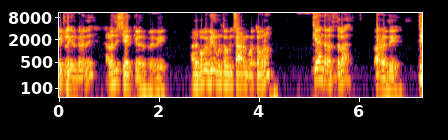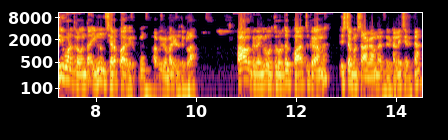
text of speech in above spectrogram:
வீட்டில் இருக்கிறது அல்லது சேர்க்கையில் இருக்கிறது. அது போக வீடு கொடுத்தவரும் சாரம் கொடுத்தவரும் கேந்திரத்துல வர்றது. திரிகோணத்துல வந்தா இன்னும் சிறப்பாக இருக்கும் அப்படிங்கிற மாதிரி எடுத்துக்கலாம். பாவகிரகங்கள் ஒருத்தர் ஒருத்தர் பார்த்துக்கிறாம டிஸ்டர்பன்ஸ் ஆகாம இருந்துக்கிட்டாலே சரிதான்.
